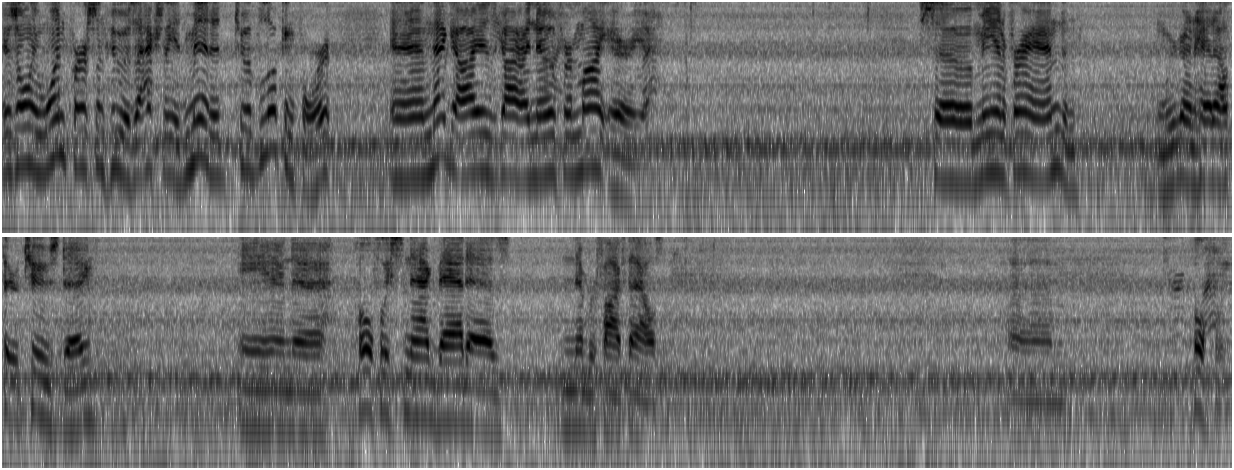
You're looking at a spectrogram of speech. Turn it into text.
there's only one person who has actually admitted to have looking for it, and that guy is a guy I know from my area. So me and a friend, and we're going to head out there Tuesday, and uh, hopefully snag that as number 5,000. Um, hopefully.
